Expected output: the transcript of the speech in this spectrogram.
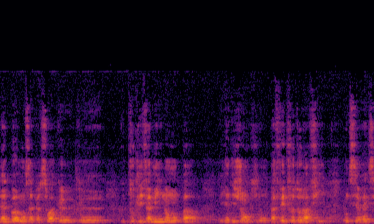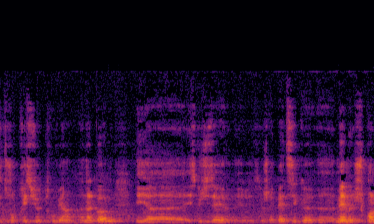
l'album, on s'aperçoit que, toutes les familles n'en ont pas. Il y a des gens qui n'ont pas fait de photographie. Donc c'est vrai que c'est toujours précieux de trouver un, album. Et, ce que je disais, ce que je répète, c'est que même, je prends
